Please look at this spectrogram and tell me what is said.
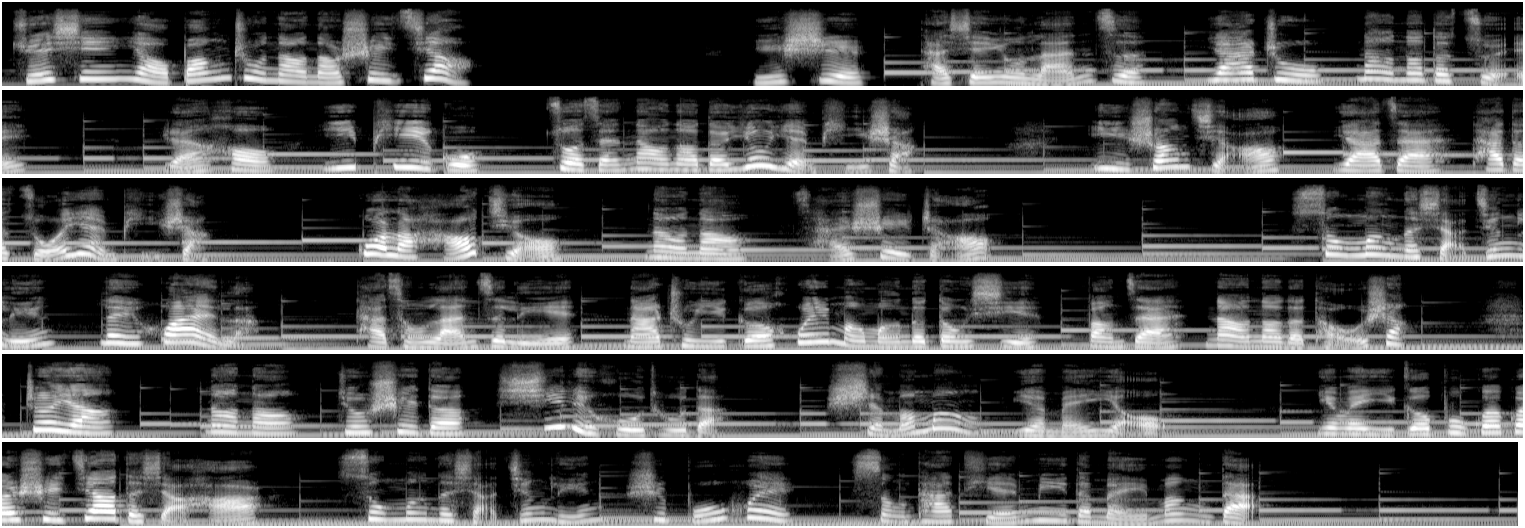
决心要帮助闹闹睡觉。于是他先用篮子压住闹闹的嘴。然后一屁股坐在闹闹的右眼皮上，一双脚压在他的左眼皮上。过了好久，闹闹才睡着。送梦的小精灵累坏了，他从篮子里拿出一个灰蒙蒙的东西，放在闹闹的头上，这样闹闹就睡得稀里糊涂的，什么梦也没有。因为一个不乖乖睡觉的小孩，送梦的小精灵是不会送他甜蜜的美梦的。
